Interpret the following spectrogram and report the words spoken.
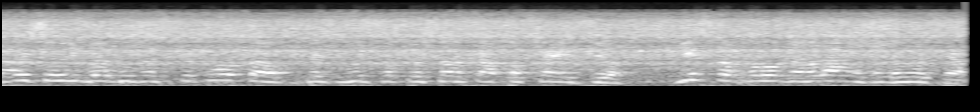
Тому сьогодні буде дуже спекотно, десь близько по 40 по Цельсію. Дійсно, холодна вода може дивитися.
